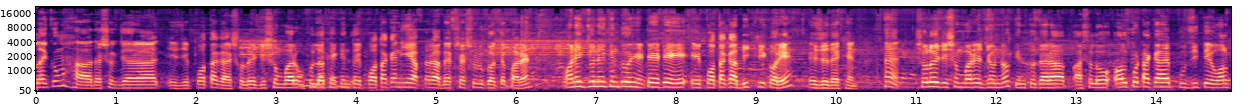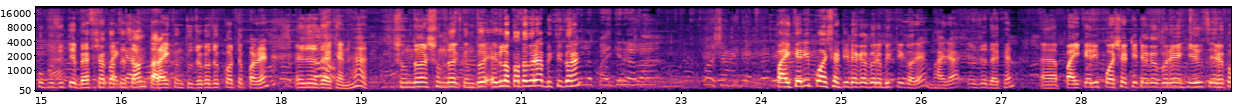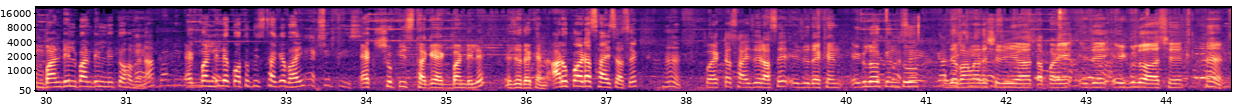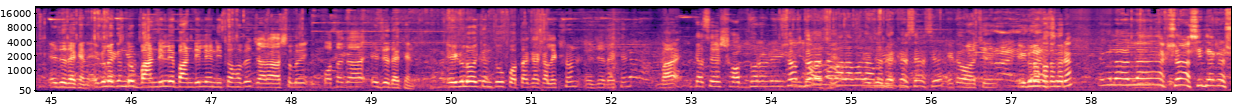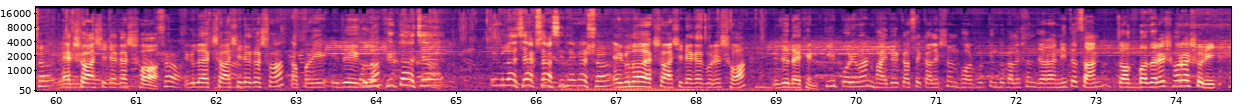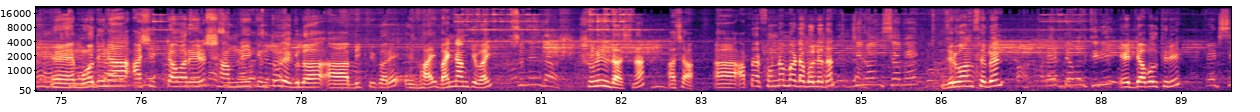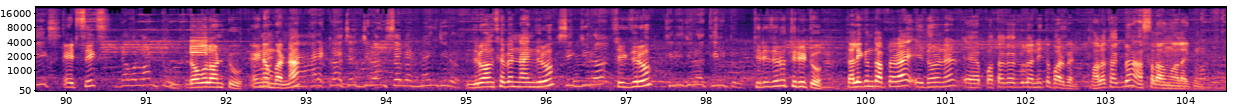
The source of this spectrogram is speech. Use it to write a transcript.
আলাইকুম। দর্শক যারা এই যে পতাকা, ষোলোই ডিসেম্বর উপলক্ষে কিন্তু এই পতাকা নিয়ে আপনারা ব্যবসা শুরু করতে পারেন। অনেকজনই কিন্তু হেঁটে হেঁটে এই পতাকা বিক্রি করে, এই যে দেখেন হ্যাঁ ষোলোই ডিসেম্বরের জন্য কিন্তু যারা আসলে অল্প টাকায় পুঁজিতে, অল্প পুঁজিতে ব্যবসা করতে চান, তারাই কিন্তু যোগাযোগ করতে পারেন। এই যে দেখেন হ্যাঁ সুন্দর সুন্দর কিন্তু, এগুলো কত করে বিক্রি করেন? পাইকারি পঁয়ষট্টি টাকা করে বিক্রি করে। ভাইরা এই যে দেখেন পাইকারি পঁয়ষট্টি টাকা করে হিউজ এরকম বান্ডিল বান্ডিল নিতে হবে না। এক বান্ডিলে কত পিস থাকে ভাই? একশো পিস একশো পিস থাকে এক বান্ডিলে এই যে দেখেন আরও কয়টা সাইজ আছে? হ্যাঁ কয়েকটা সাইজের আছে। এই যে দেখেন এগুলো কিন্তু এই যে বাংলাদেশের ইয়া তারপরে এই যে এইগুলো আছে। হ্যাঁ এই যে দেখেন এগুলো কিন্তু বান্ডিলে বান্ডিলে নিতে হবে। যারা আসলে পতাকা এই যে দেখেন এগুলো কিন্তু পতাকা কালেকশন এই যে দেখেন। বা কাছে সব ধরনের সব ধরনের। মালামাল আমাদের কাছে আছে। এটাও আছে। এগুলো কত করে? এগুলো হলো একশো আশি টাকা শ। একশো আশি টাকা শ। এগুলো একশো আশি টাকা শ। তারপরে এই যে এগুলো এগুলো ফিতা আছে এগুলো আছে একশো আশি টাকা শ। এগুলো একশো আশি টাকা করে শ। এই যে দেখেন কি পরিমাণ ভাইদের কাছে কালেকশন ভরপুর কিন্তু কালেকশন যারা নিতে চান চকবাজারে সরাসরি মদিনা আশিক টাওয়ারের সামনেই কিন্তু এগুলো বিক্রি করে। এই ভাই ভাইয়ের নাম কি ভাই? সুনীল দাস। সুনীল দাস না? আচ্ছা আপনার ফোন নাম্বারটা বলে দেন। Zero seven zero one seven eight double three eight double three eight six eight six double one two double one two এই নাম্বার না আছে zero seven nine zero. Zero one seven nine zero. Six zero six zero. Three zero three two. Three zero three two. তাহলে কিন্তু আপনারা এই ধরনের পতাকাগুলো নিতে পারবেন। ভালো থাকবেন। আসসালামু আলাইকুম।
